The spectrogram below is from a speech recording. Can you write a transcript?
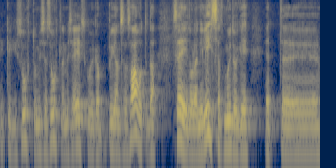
ikkagi suhtumise, suhtlemise eeskujuga püüan seda saavutada, see ei tule nii lihtsalt muidugi, et äh,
